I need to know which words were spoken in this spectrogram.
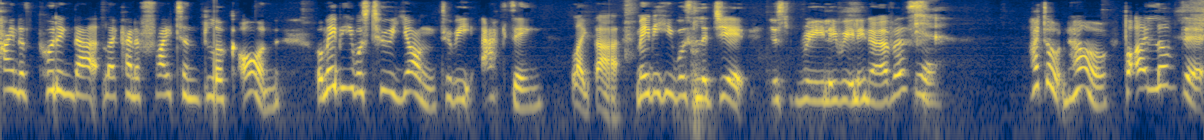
kind of putting that like kind of frightened look on, but maybe he was too young to be acting like that. Maybe he was legit, just really really nervous. Yeah. I don't know, but I loved it.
